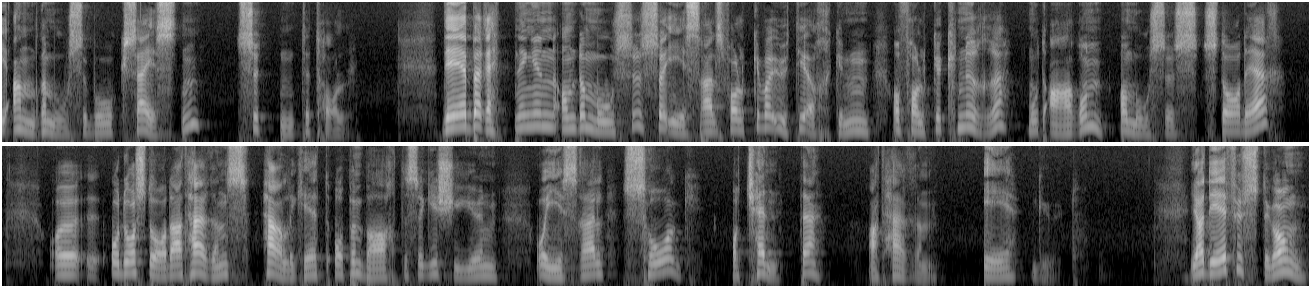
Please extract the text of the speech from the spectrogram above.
i 2. Mosebok 16, 17-12. Det er beretningen om da Moses og israelsfolket var ute i ørkenen, og folket knurrer mot Aron og Moses, står der. Og, og da står det at Herrens herlighet åpenbarte seg i skyen, og Israel så og kjente at Herren er Gud. Ja, det er første gang.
